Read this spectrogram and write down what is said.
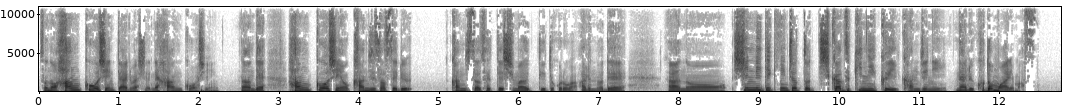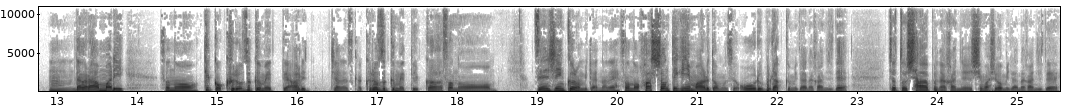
その反抗心ってありましたよね、反抗心。なので、反抗心を感じさせる、感じさせてしまうっていうところがあるので、あの、心理的にちょっと近づきにくい感じになることもあります。うん。だからあんまり、その、結構黒ずくめってあるじゃないですか。黒ずくめっていうか、その、全身黒みたいなね、そのファッション的にもあると思うんですよ。オールブラックみたいな感じで、ちょっとシャープな感じにしましょうみたいな感じで、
